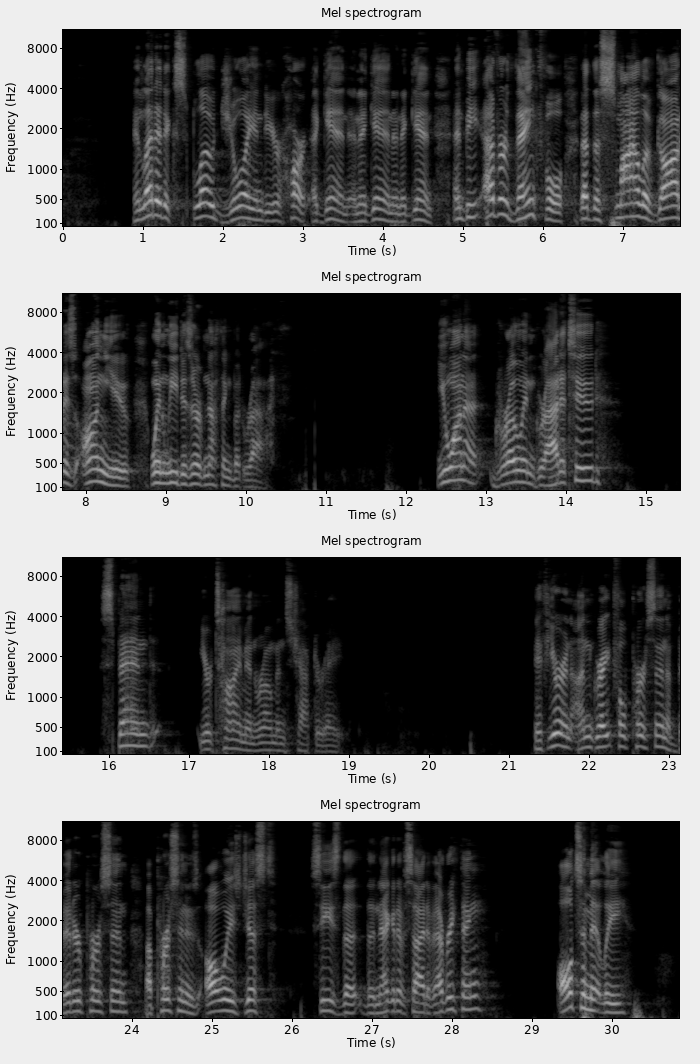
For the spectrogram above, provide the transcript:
and let it explode joy into your heart again and again and again. And be ever thankful that the smile of God is on you when we deserve nothing but wrath. You want to grow in gratitude? Spend your time in Romans chapter 8. If you're an ungrateful person, a bitter person, a person who's always just sees the, the negative side of everything, ultimately,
